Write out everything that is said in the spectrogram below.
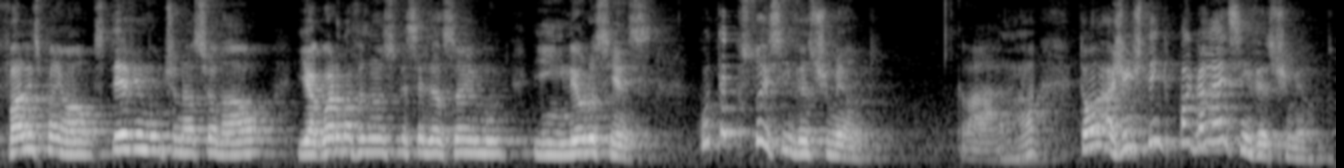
fala espanhol, esteve em multinacional e agora está fazendo especialização em, em neurociências. Quanto é que custou esse investimento? Claro. Tá? Então a gente tem que pagar esse investimento.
